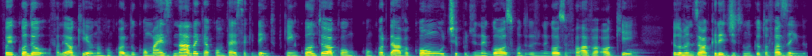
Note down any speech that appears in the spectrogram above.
foi quando eu falei, ok, eu não concordo com mais nada que acontece aqui dentro, porque enquanto eu con- concordava com o tipo de negócio, com o modelo de negócio, eu falava, ok, pelo menos eu acredito no que eu tô fazendo.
